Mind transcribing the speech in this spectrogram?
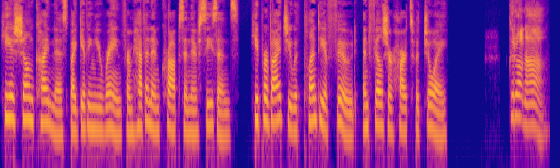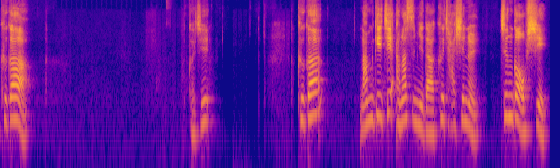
He has shown kindness by giving you rain from heaven and crops in their seasons. He provides you with plenty of food and fills your hearts with joy. 그러나 그가 까지 그가 남기지 않았습니다. 그 자신을 증거 없이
